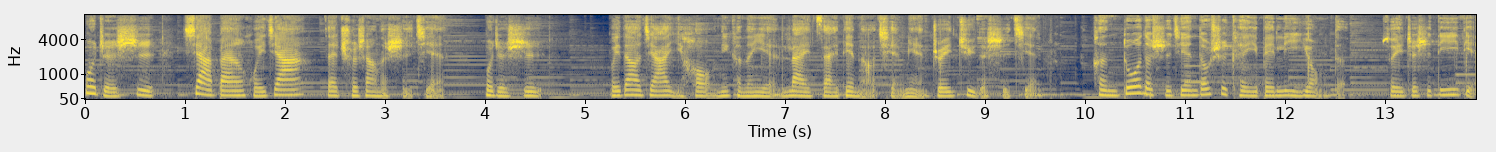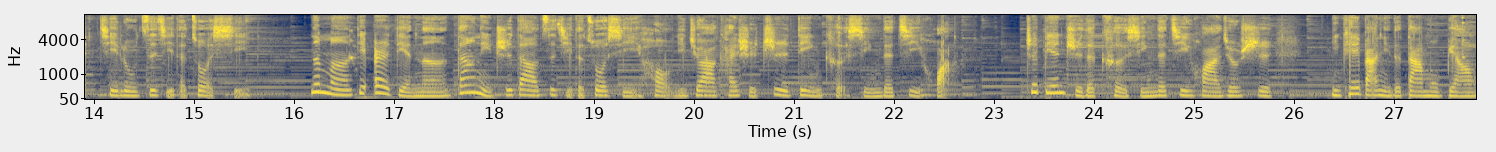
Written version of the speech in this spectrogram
或者是下班回家在车上的时间，或者是回到家以后，你可能也赖在电脑前面追剧的时间，很多的时间都是可以被利用的。所以这是第一点，记录自己的作息。那么第二点呢？当你知道自己的作息以后，你就要开始制定可行的计划。这边指的可行的计划，就是你可以把你的大目标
